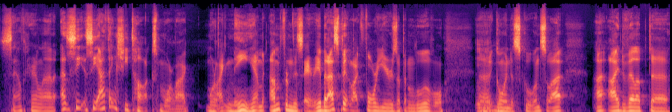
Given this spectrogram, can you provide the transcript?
South Carolina. I see. See, I think she talks more like more like me. I'm, I'm from this area, but I spent like four years up in Louisville uh, going to school, and so I I, I developed uh,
